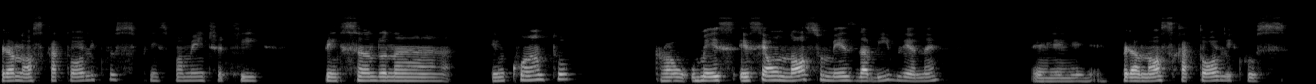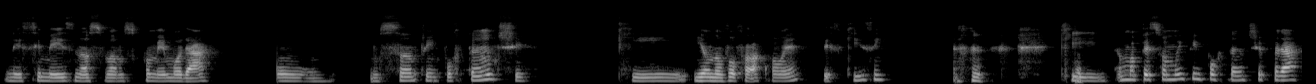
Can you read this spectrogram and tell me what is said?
para nós católicos, principalmente aqui pensando na enquanto o mês, esse é o nosso mês da Bíblia, né? É, para nós católicos, nesse mês nós vamos comemorar um, santo importante que e eu não vou falar qual é, pesquisem, que é uma pessoa muito importante para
